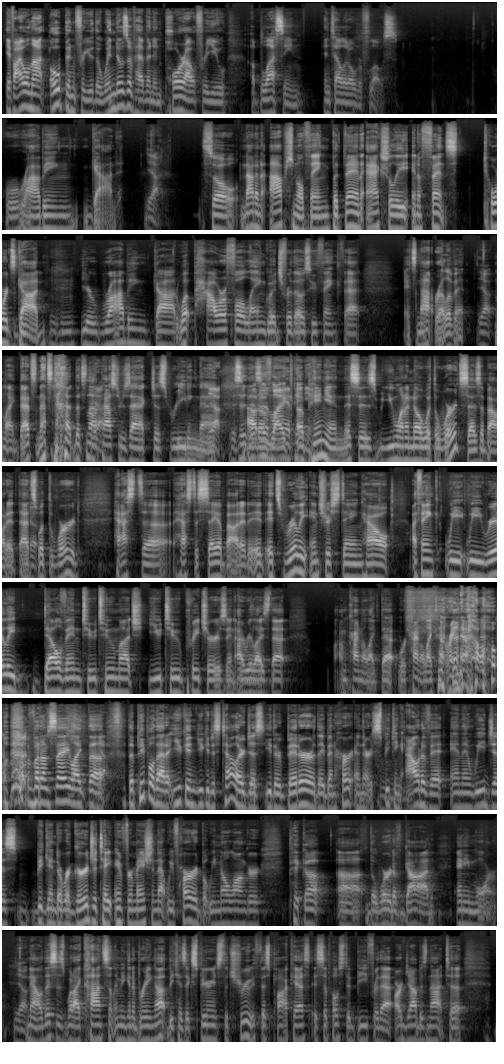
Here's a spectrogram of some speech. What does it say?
If I will not open for you the windows of heaven and pour out for you a blessing until it overflows. Robbing God. Yeah. So, not an optional thing, but then actually an offense towards God. Mm-hmm. You're robbing God. What powerful language for those who think that it's not relevant. Yeah. Like that's that's not that's not yeah. Pastor Zach just reading that yeah. this is, out this of like opinion. opinion. This is you want to know what the word says about it. That's what the word has to has to say about it. it. It's really interesting how I think we we really delve into too much YouTube preachers, and I mm-hmm. realize that I'm kind of like that. We're kind of like that right now. but I'm saying like the yeah. the people that you can you can just tell are just either bitter or they've been hurt and they're speaking mm-hmm. out of it, and then we just begin to regurgitate information that we've heard, but we no longer pick up uh, the word of God anymore. Yeah. Now, this is what I constantly am going to bring up because experience the truth. This podcast is supposed to be for that. Our job is not to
